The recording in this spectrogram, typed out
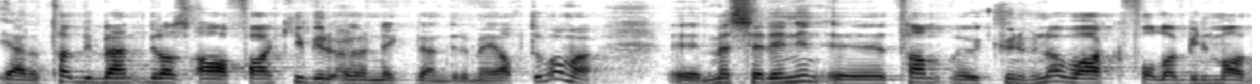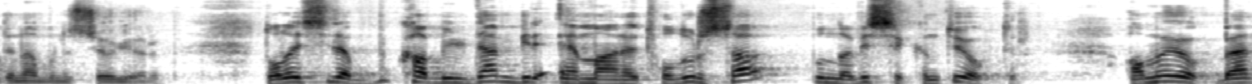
Yani tabii ben biraz afaki bir örneklendirme yaptım ama e, meselenin e, tam e, künhüne vakıf olabilme adına bunu söylüyorum. Dolayısıyla bu kabilden bir emanet olursa bunda bir sıkıntı yoktur. Ama yok ben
